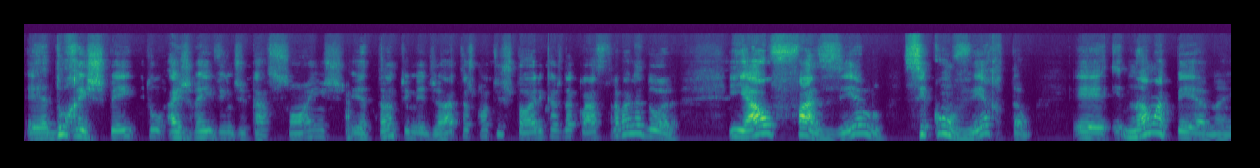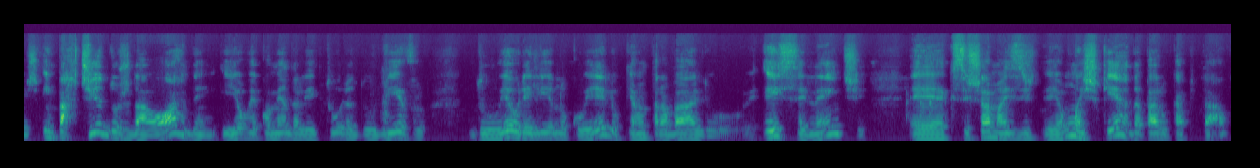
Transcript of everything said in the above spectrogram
é, do respeito às reivindicações, é, tanto imediatas quanto históricas, da classe trabalhadora. E, ao fazê-lo, se convertam é, não apenas em partidos da ordem, e eu recomendo a leitura do livro do Eurelino Coelho, que é um trabalho excelente, é, que se chama é, Uma Esquerda para o Capital,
